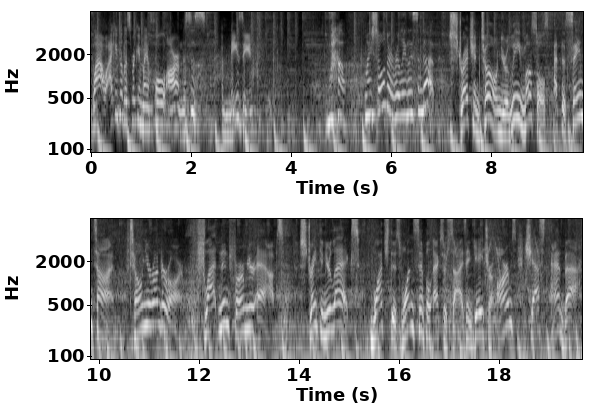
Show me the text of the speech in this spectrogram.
Wow, I can feel this working my whole arm. This is amazing. Wow, my shoulder really loosened up. Stretch and tone your lean muscles at the same time. Tone your underarm, flatten and firm your abs, strengthen your legs. Watch this one simple exercise engage your arms, chest, and back.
